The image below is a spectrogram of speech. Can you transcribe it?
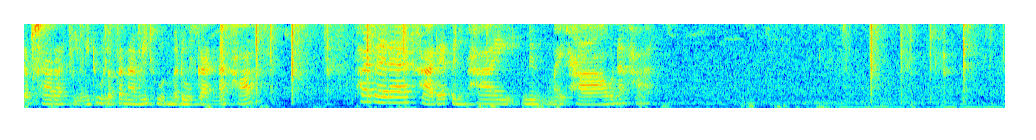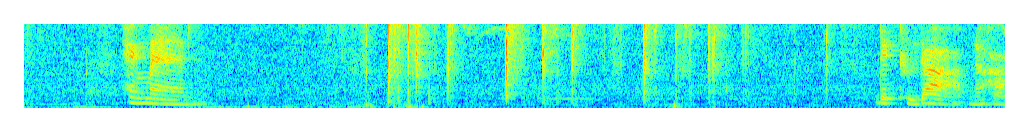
กับชาวราศีมิถุนและคณะมิถุนมาดูกันนะคะ พ่ใบแรกค่ะได้เป็นไพ่หนึ่งไม้เท้านะคะ แฮงแมน เด็กถือดาบนะคะ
